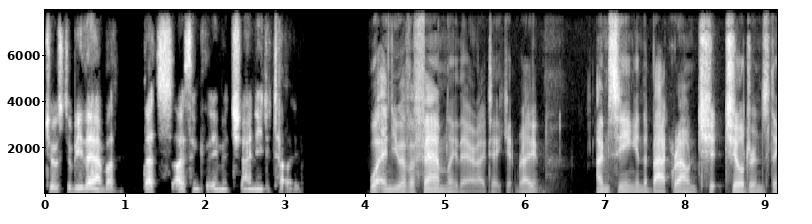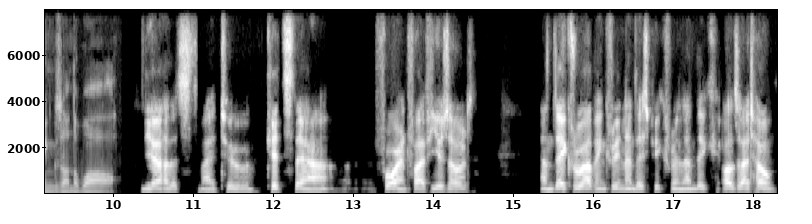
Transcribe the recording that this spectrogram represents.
choose to be there, but that's, I think, the image I need to tell you. Well, and you have a family there, I take it, right? I'm seeing in the background ch- children's things on the wall. Yeah, that's my two kids. They are four and five years old. And they grew up in Greenland. They speak Greenlandic also at home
